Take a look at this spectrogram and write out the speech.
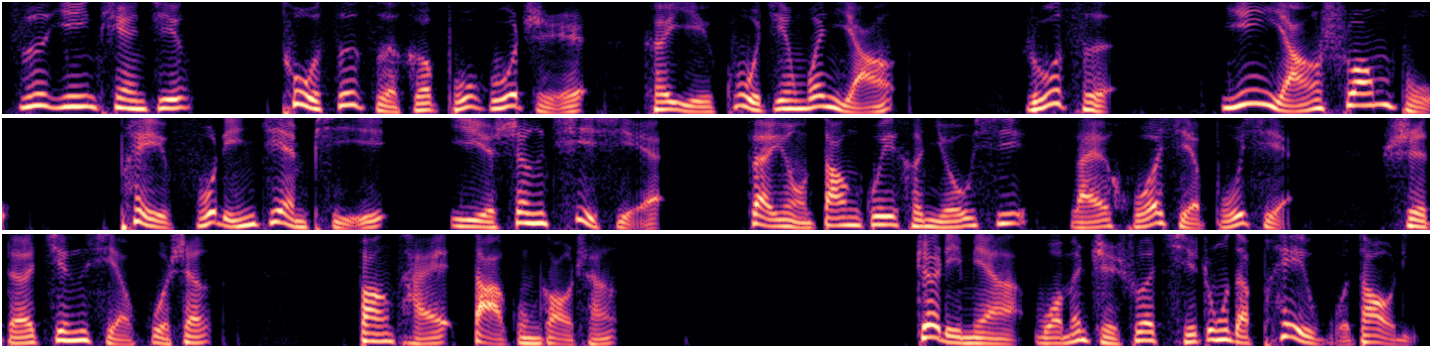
滋阴添精，菟丝子和补骨脂可以固精温阳，如此阴阳双补，配茯苓健脾，以生气血，再用当归和牛膝来活血补血，使得精血互生，方才大功告成。这里面啊，我们只说其中的配伍道理，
